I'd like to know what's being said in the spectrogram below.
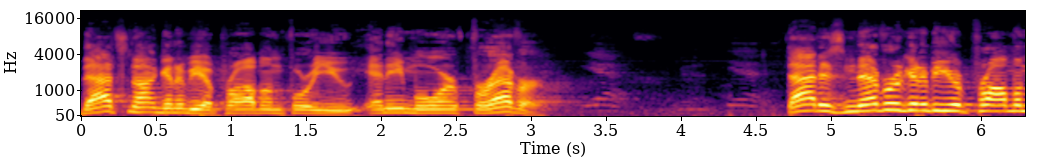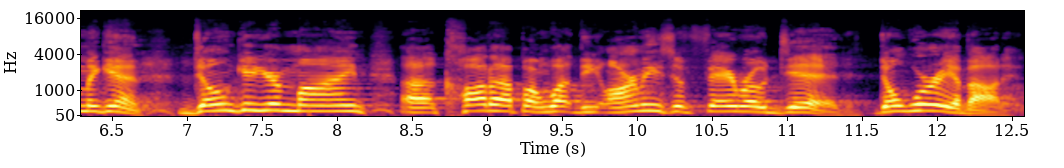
That's not going to be a problem for you anymore forever. That is never going to be your problem again. Don't get your mind uh, caught up on what the armies of Pharaoh did. Don't worry about it.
